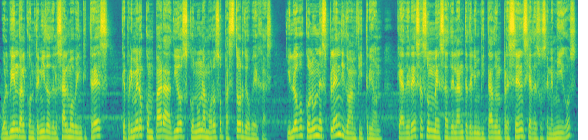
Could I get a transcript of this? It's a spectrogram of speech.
Volviendo al contenido del Salmo 23, que primero compara a Dios con un amoroso pastor de ovejas y luego con un espléndido anfitrión que adereza su mesa delante del invitado en presencia de sus enemigos,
